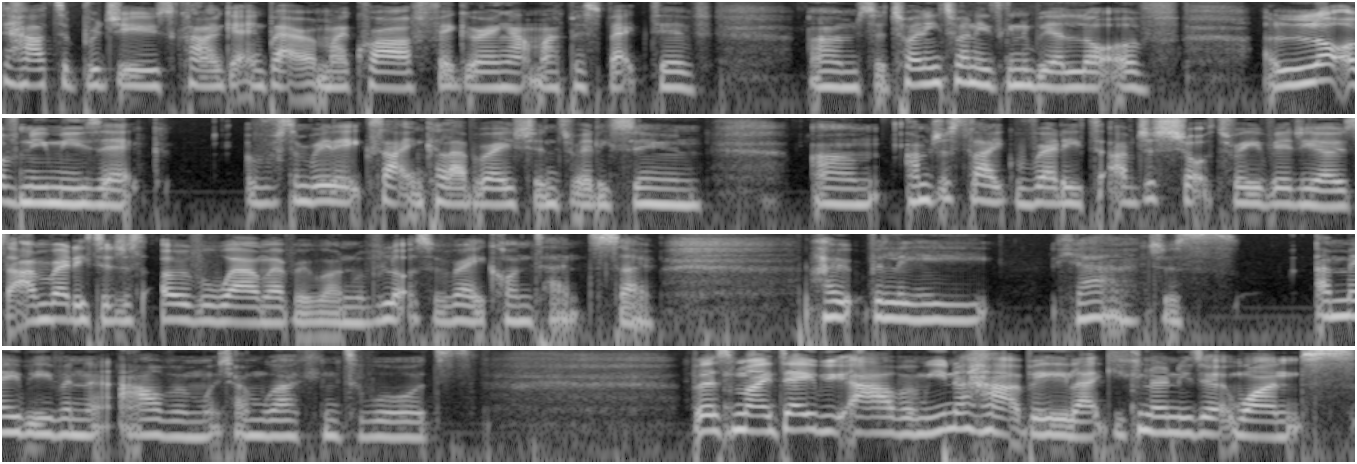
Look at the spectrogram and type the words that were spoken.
how to produce, kind of getting better at my craft, figuring out my perspective. Um, so 2020 is going to be a lot of a lot of new music, some really exciting collaborations really soon. Um, I'm just like ready to. I've just shot three videos. I'm ready to just overwhelm everyone with lots of Raye content. So hopefully, yeah, just and maybe even an album which I'm working towards. But it's my debut album. You know how it be. Like you can only do it once.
